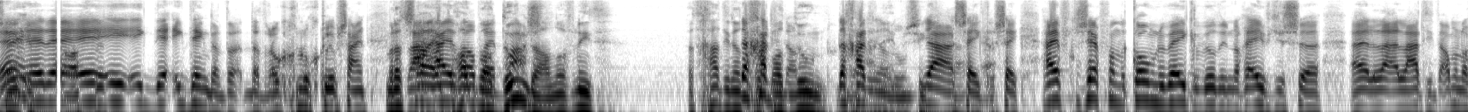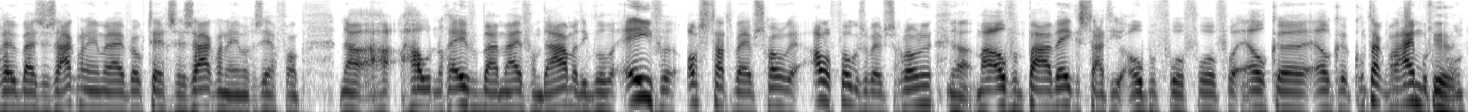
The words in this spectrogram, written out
hè? En, eh, Absoluut. ik, ik, denk dat er, dat er ook genoeg clubs zijn. Maar dat zou hij ook wel doen past. dan, of niet? Dat gaat hij dan Dat toch gaat hij wel dan doen? Dat gaat hij dan nee, doen. Ja, zeker, zeker. Hij heeft gezegd van de komende weken wil hij nog eventjes, eh, hij la- laat hij het allemaal nog even bij zijn zaakwaarnemer. Hij heeft ook tegen zijn zaakwaarnemer gezegd van, nou hou het nog even bij mij vandaan, want ik wil even opstarten bij FC Groningen, alle focus op FC Groningen. Ja. Maar over een paar weken staat hij open voor, voor, voor elke, elke contact. Want hij moet, gewoon,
